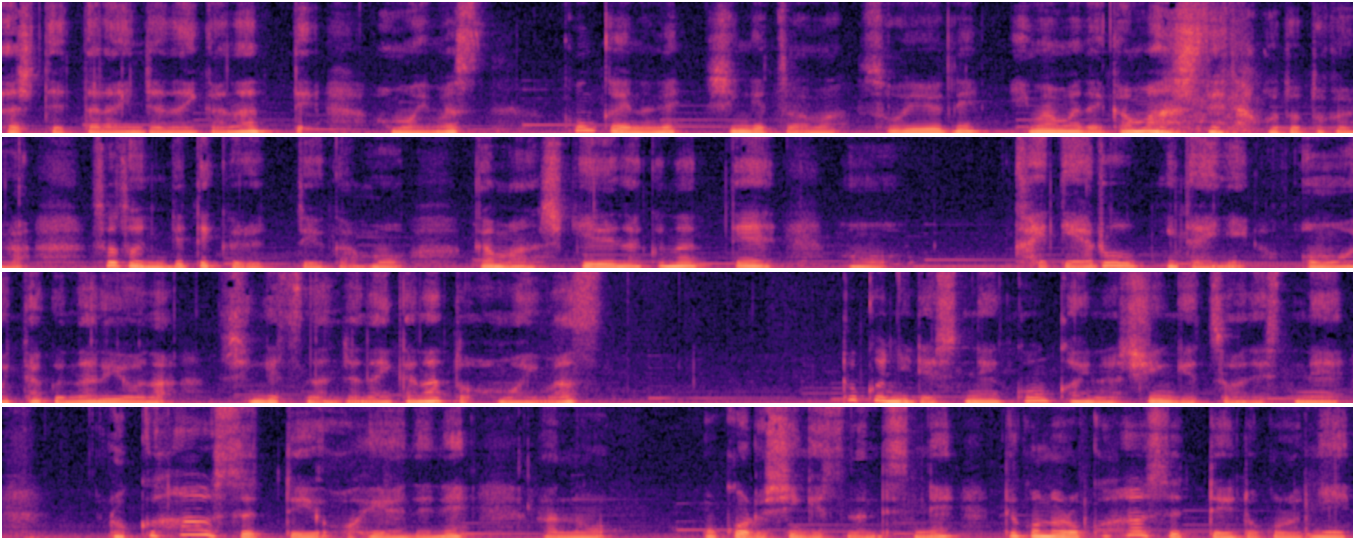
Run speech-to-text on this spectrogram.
出していったらいいんじゃないかなって思います。今回のね新月はまあそういうね今まで我慢してたこととかが外に出てくるっていうかもう我慢しきれなくなってもう変えてやろうみたいに思いたくなるような新月なんじゃないかなと思います。特にですね今回の新月はですねロックハウスっていうお部屋でねあの起こる新月なんですね。でこのロックハウスっていうところに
